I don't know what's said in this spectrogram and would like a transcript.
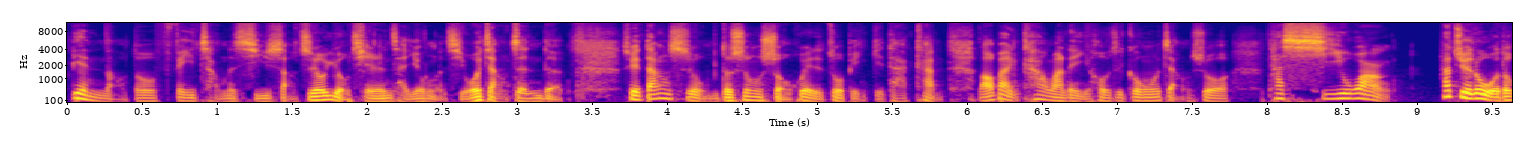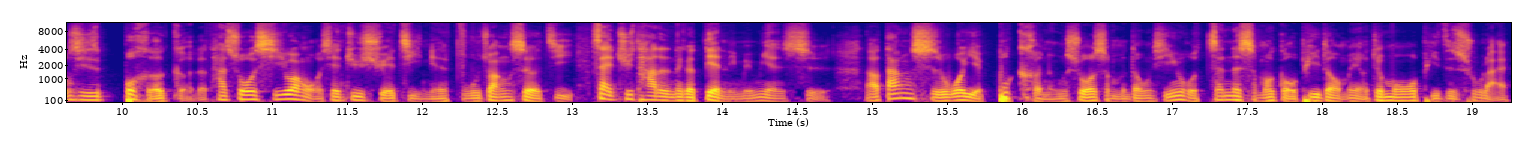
电脑都非常的稀少，只有有钱人才用得起。我讲真的，所以当时我们都是用手绘的作品给他看。老板看完了以后就跟我讲说，他希望。他觉得我东西是不合格的，他说希望我先去学几年服装设计，再去他的那个店里面面试。然后当时我也不可能说什么东西，因为我真的什么狗屁都没有，就摸摸鼻子出来，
